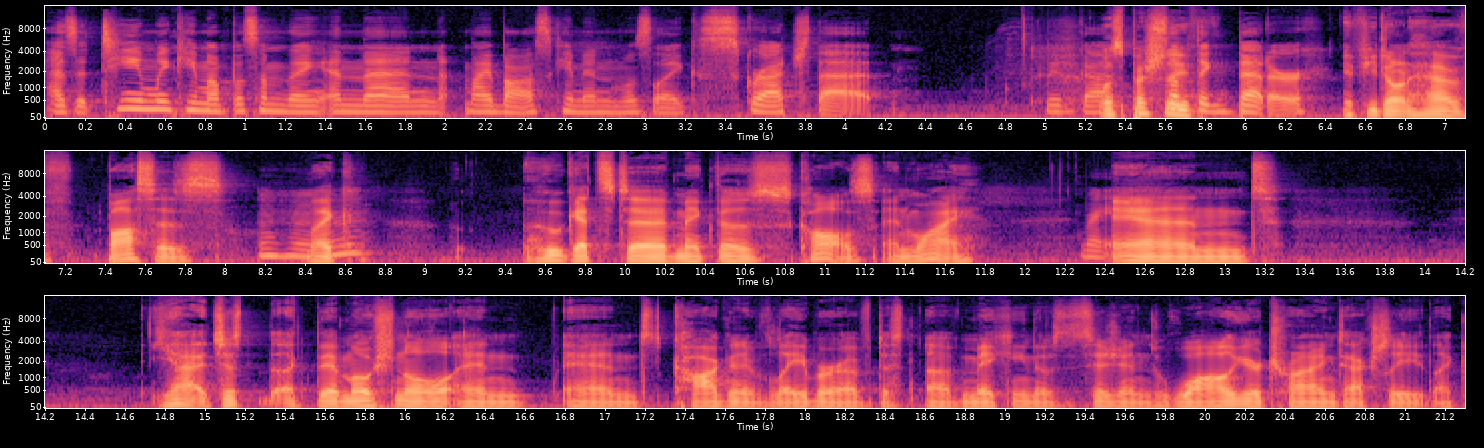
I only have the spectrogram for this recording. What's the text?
As a team, we came up with something, and then my boss came in and was like, "Scratch that. We've got Well, especially if- something better." If you don't have bosses, Mm-hmm. like who gets to make those calls and why? Right. and yeah it's just like the emotional and and cognitive labor of dis- of making those decisions while you're trying to actually like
